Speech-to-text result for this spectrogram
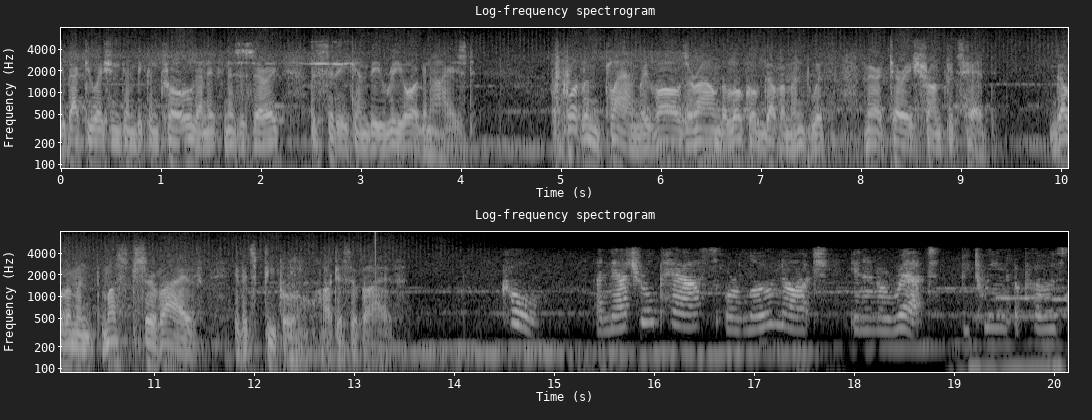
Evacuation can be controlled, and if necessary, the city can be reorganized. The Portland plan revolves around the local government with Mayor Terry Schrunk its head. Government must survive if its people are to survive. Col, a natural pass or low notch in an arête between opposed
